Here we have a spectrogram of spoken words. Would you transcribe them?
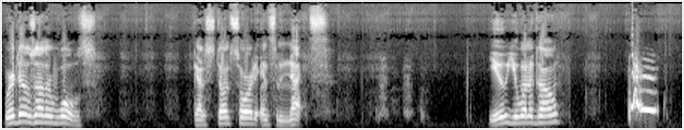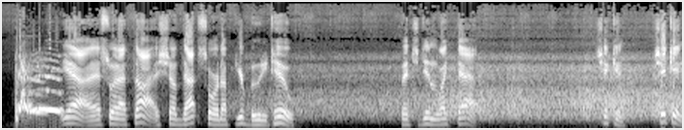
Where'd those other wolves? Got a stone sword and some nuts. You? You want to go? Yeah, that's what I thought. I shoved that sword up your booty, too. Bet you didn't like that. Chicken. Chicken.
